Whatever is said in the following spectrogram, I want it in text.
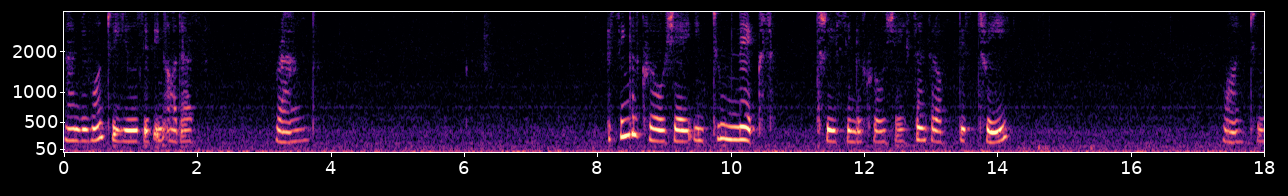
and we want to use it in others. Round single crochet into next three single crochet center of this three. One two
